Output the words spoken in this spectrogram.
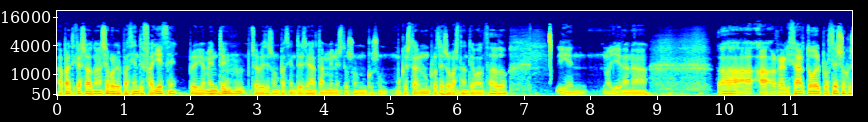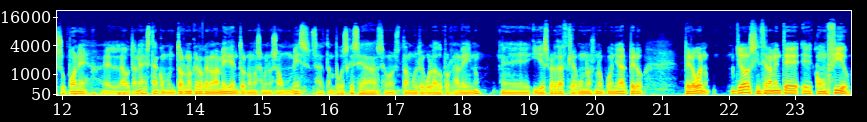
a practicarse la eutanasia porque el paciente fallece previamente. Muchas veces son pacientes ya también, estos son pues, que están en un proceso bastante avanzado y no llegan a a, realizar todo el proceso que supone la eutanasia está como en torno, creo que en la media, en torno más o menos a un mes. O sea, tampoco es que sea, está muy regulado por la ley, ¿no? Eh, y es verdad que algunos no pueden llegar, pero, pero bueno, yo sinceramente eh, confío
